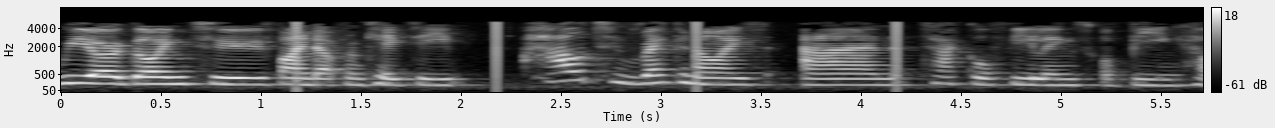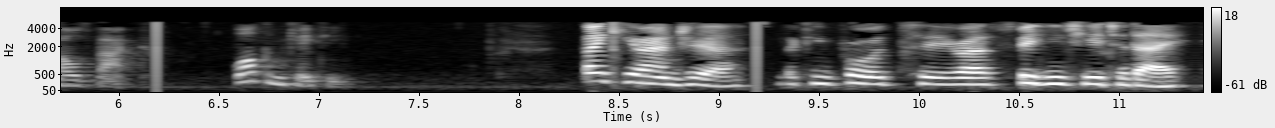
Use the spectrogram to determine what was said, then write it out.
we are going to find out from Katie how to recognize and tackle feelings of being held back. Welcome, Katie. Thank you, Andrea. Looking forward to uh, speaking to you today.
